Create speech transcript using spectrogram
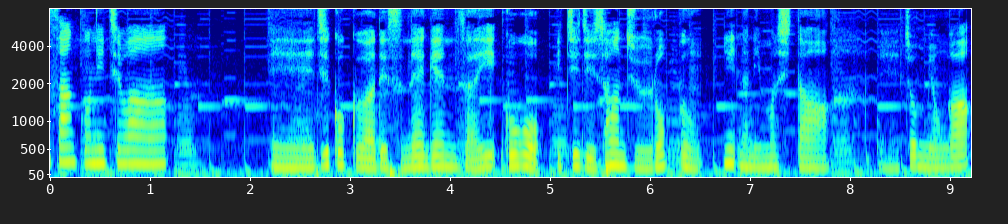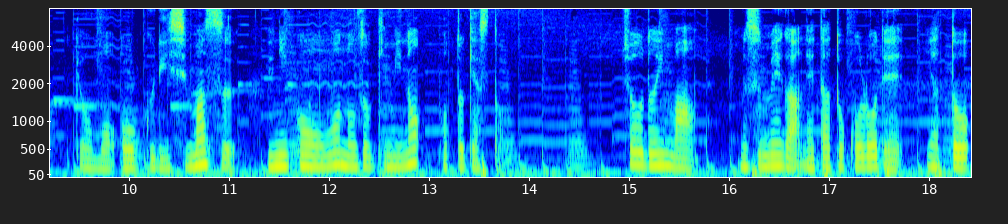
さんこんにちは、えー、時刻はですね現在午後1時36分になりました、えー、チョンミョンが今日もお送りします。ユニコーンを覗き見のポッドキャスト。ちょうど今娘が寝たところでやっと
